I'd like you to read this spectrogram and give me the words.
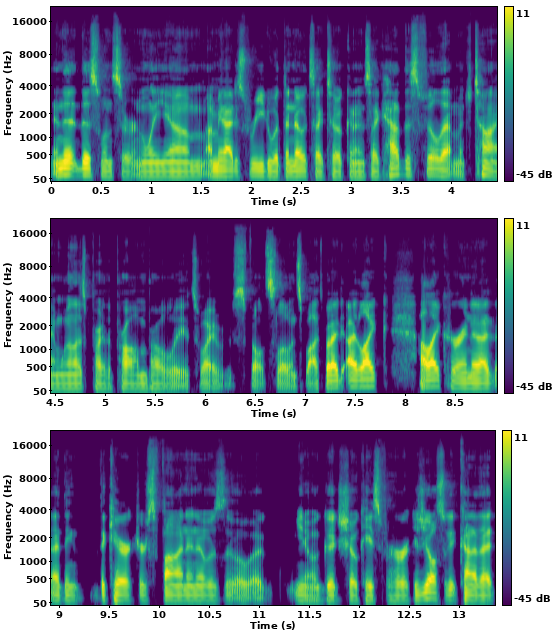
and th- this one certainly um i mean i just read what the notes i took and it's like how'd this fill that much time well that's part of the problem probably it's why it was felt slow in spots but i, I like i like her and I, I think the character's fun and it was a, you know a good showcase for her because you also get kind of that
